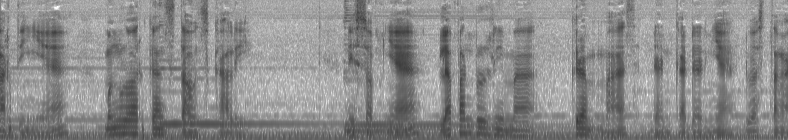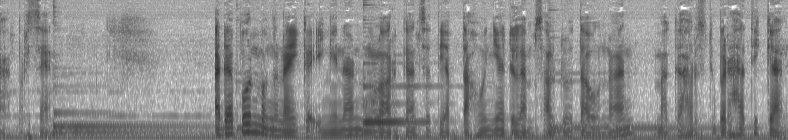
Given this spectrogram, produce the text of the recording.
artinya mengeluarkan setahun sekali. Nisabnya 85 gram emas dan kadarnya 2,5 persen. Adapun mengenai keinginan mengeluarkan setiap tahunnya dalam saldo tahunan, maka harus diperhatikan.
